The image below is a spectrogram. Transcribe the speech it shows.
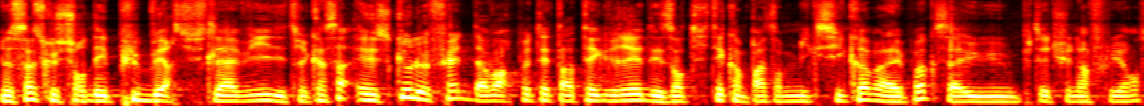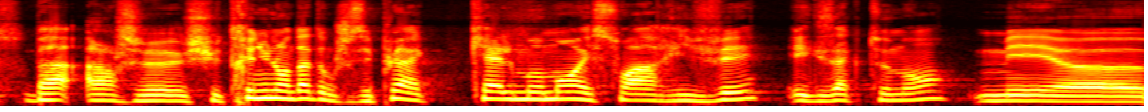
ne serait-ce que sur des pubs versus la vie, des trucs comme ça. Est-ce que le fait d'avoir peut-être intégré des entités comme par exemple Mixicom à l'époque, ça a eu peut-être une influence? Bah, alors, je, je suis très nul en date, donc je sais plus à quel moment ils sont arrivés exactement. Mais, euh,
